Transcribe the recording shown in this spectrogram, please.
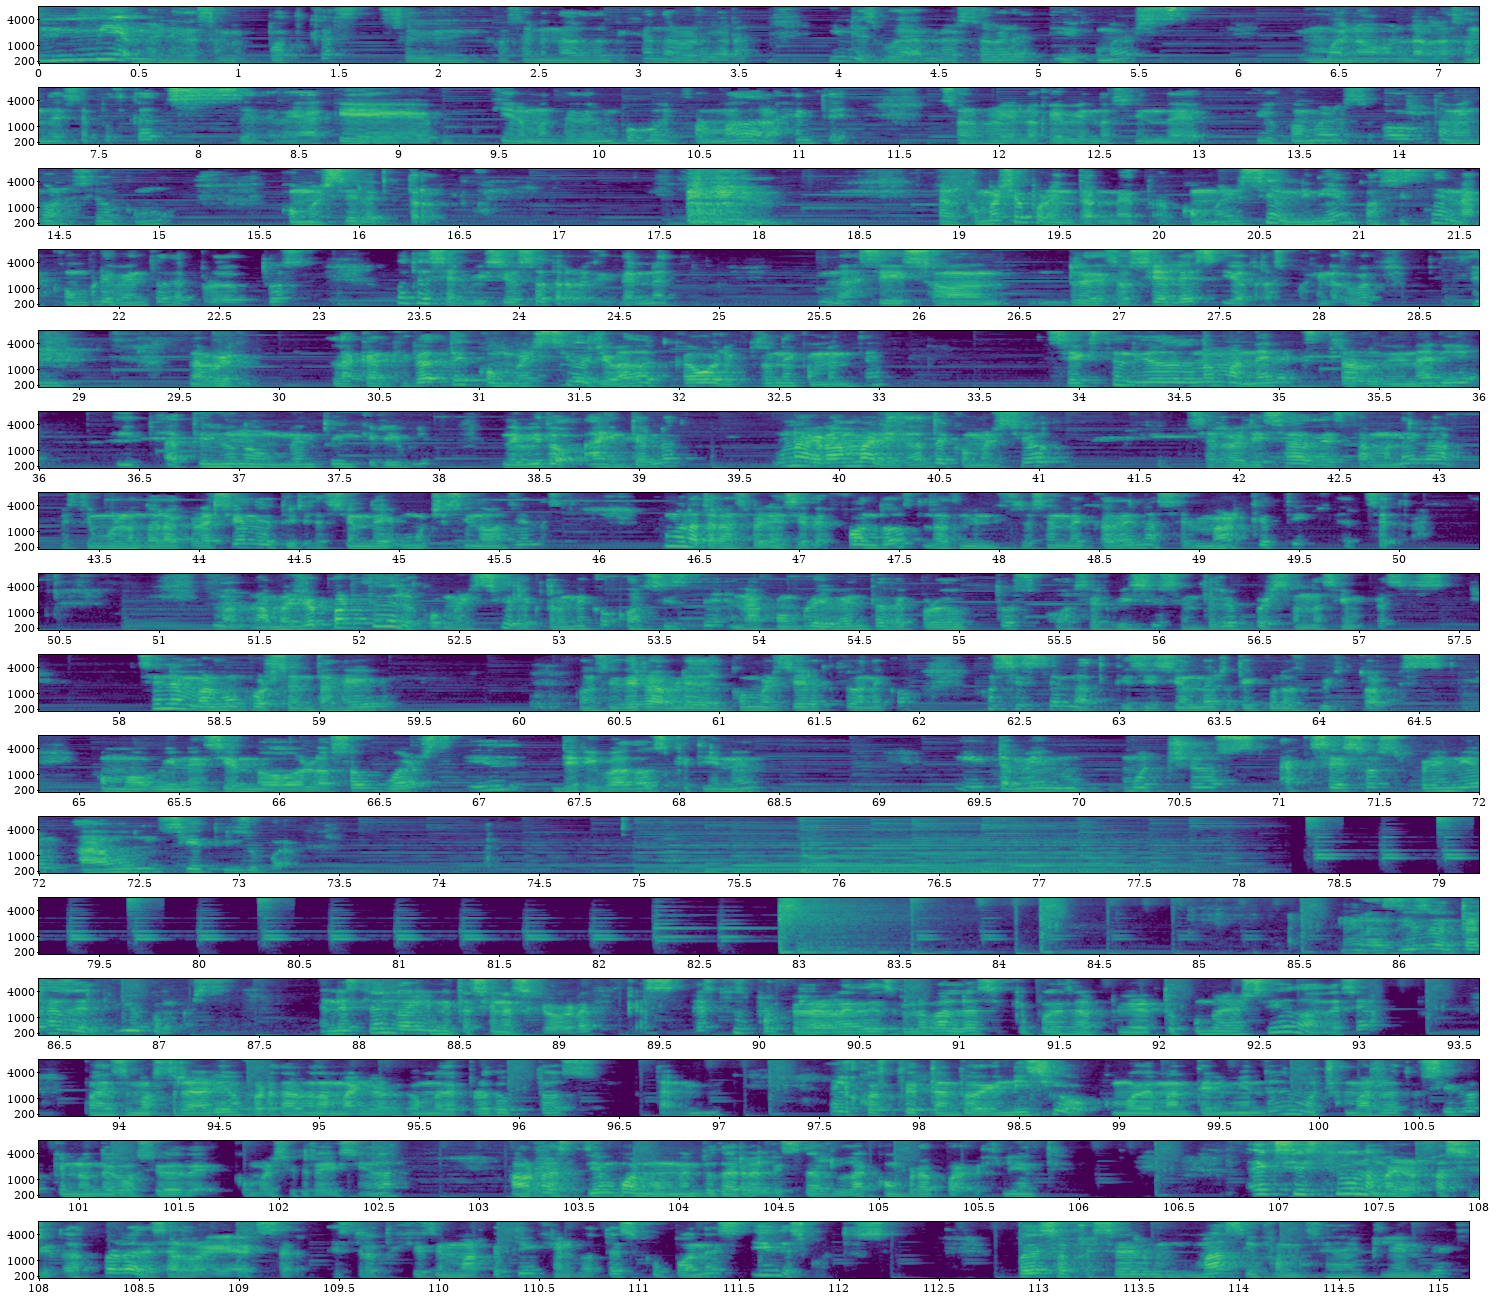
Bienvenidos a mi podcast, soy José Leonardo Alejandro Vergara y les voy a hablar sobre e-commerce. Bueno, la razón de este podcast se debe a que quiero mantener un poco informado a la gente sobre lo que viene haciendo e-commerce o también conocido como comercio electrónico. El comercio por internet o comercio en línea consiste en la compra y venta de productos o de servicios a través de internet. Así son redes sociales y otras páginas web. La, cantidad de comercio llevado a cabo electrónicamente se ha extendido de una manera extraordinaria y ha tenido un aumento increíble debido a Internet. Una gran variedad de comercio se realiza de esta manera, estimulando la creación y utilización de muchas innovaciones, como la transferencia de fondos, la administración de cadenas, el marketing, etc. la mayor parte del comercio electrónico consiste en la compra y venta de productos o servicios entre personas y empresas. Sin embargo, un porcentaje considerable del comercio electrónico consiste en la adquisición de artículos virtuales, como vienen siendo los softwares y derivados que tienen, y también muchos accesos premium a un sitio web. Las 10 ventajas del e-commerce. En este no hay limitaciones geográficas. Esto es porque la red es global, así que puedes ampliar tu comercio donde sea. Puedes mostrar y ofertar una mayor gama de productos. También el coste tanto de inicio como de mantenimiento es mucho más reducido que en un negocio de comercio tradicional. Ahorras tiempo al momento de realizar la compra para el cliente. Existe una mayor facilidad para desarrollar estrategias de marketing en lotes, cupones y descuentos puedes ofrecer más información al cliente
